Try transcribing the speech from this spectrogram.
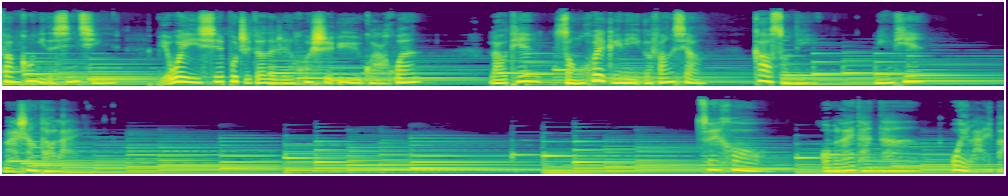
放空你的心情，别为一些不值得的人或事郁郁寡欢。老天总会给你一个方向，告诉你，明天马上到来。最后，我们来谈谈未来吧。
